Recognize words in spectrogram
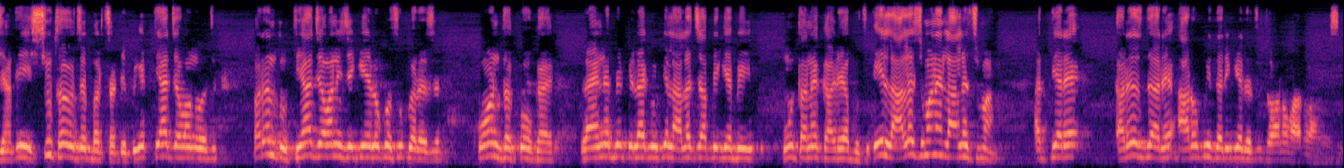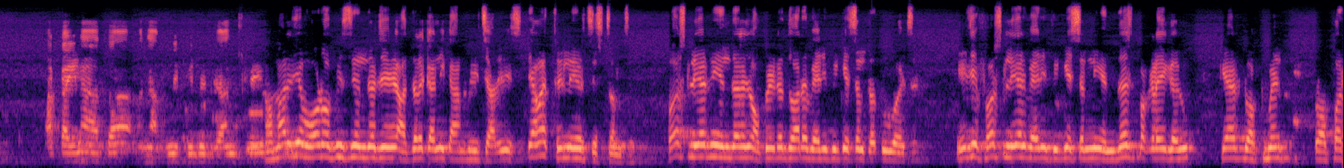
જ્યાંથી ઇસ્યુ થયો છે બર્થ સર્ટિફિકેટ ત્યાં જવાનું હોય છે. પરંતુ ત્યાં જવાની જગ્યાએ એ લોકો શું કરે છે? કોણ ધક્કો ખાય? લાઈને બે પેલા કહ્યું કે લાલચ આપી કે ભાઈ, હું તને કાઢી આપું છું. એ લાલચમાં ને લાલચમાં અત્યારે અરજદારે આરોપી તરીકે રજૂ થવાનો વારો આવે છે. આ કઈના હતા થઈ જે વોર્ડ ઓફિસની અંદર જે આધાર કાર્ડની કામગીરી ચાલી રહી છે, ત્યાં થ્રી લેયર સિસ્ટમ છે. ફર્સ્ટ લેયરની અંદર ઓપરેટર દ્વારા વેરિફિકેશન થતું હોય છે. એ જે ફર્સ્ટ લેયર વેરિફિકેશનની અંદર જ પકડાઈ ગયું કે આ ડોક્યુમેન્ટ પ્રોપર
